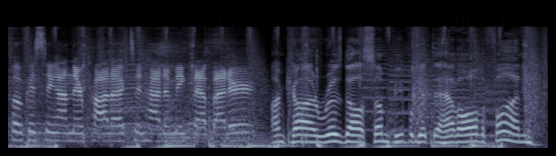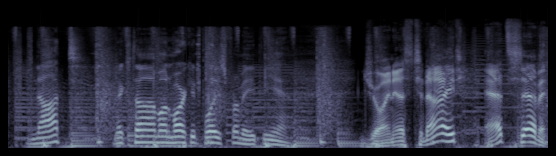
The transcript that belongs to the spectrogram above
focusing on their product and how to make that better. I'm Kai Ryssdal. Some people get to have all the fun. Not next time on Marketplace from 8 p.m. Join us tonight at 7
